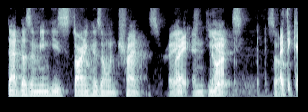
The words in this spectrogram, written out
that doesn't mean he's starting his own trends, right? right. And he Not, is. So I think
